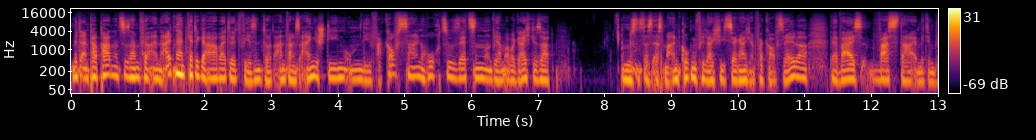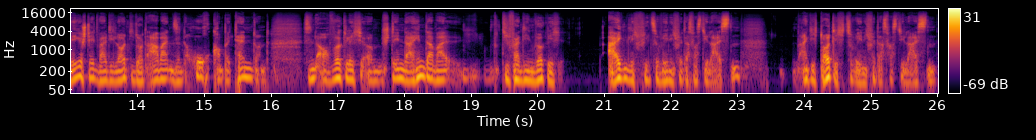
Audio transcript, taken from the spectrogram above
mit ein paar Partnern zusammen für eine Altenheimkette gearbeitet. Wir sind dort anfangs eingestiegen, um die Verkaufszahlen hochzusetzen und wir haben aber gleich gesagt, wir müssen uns das erstmal angucken. Vielleicht liegt es ja gar nicht am Verkauf selber. Wer weiß, was da mit dem Wege steht, weil die Leute, die dort arbeiten, sind hochkompetent und sind auch wirklich, ähm, stehen dahinter, weil die verdienen wirklich eigentlich viel zu wenig für das, was die leisten. Eigentlich deutlich zu wenig für das, was die leisten.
